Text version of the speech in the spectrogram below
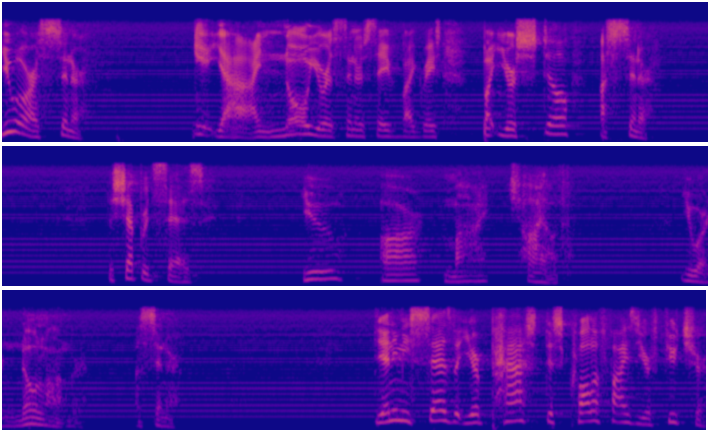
You are a sinner. Yeah, I know you're a sinner saved by grace, but you're still a sinner. The shepherd says, You are my child. You are no longer a sinner. The enemy says that your past disqualifies your future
